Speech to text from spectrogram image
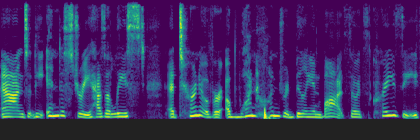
and the industry has at least a turnover of 100 billion baht. So it's crazy.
